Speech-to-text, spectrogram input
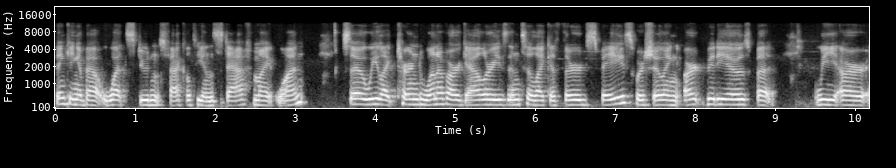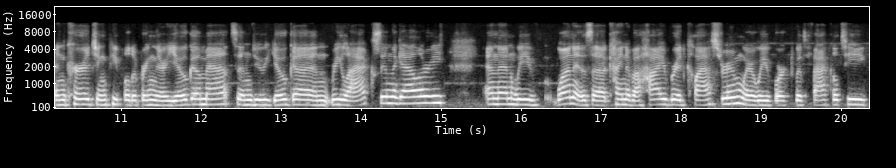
thinking about what students, faculty, and staff might want. So we like turned one of our galleries into like a third space. We're showing art videos, but we are encouraging people to bring their yoga mats and do yoga and relax in the gallery. And then we've one is a kind of a hybrid classroom where we've worked with faculty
